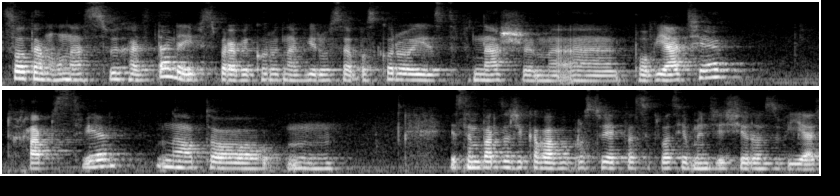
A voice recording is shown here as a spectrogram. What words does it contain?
co tam u nas słychać dalej w sprawie koronawirusa, bo skoro jest w naszym e, powiacie, hrabstwie, no to mm, jestem bardzo ciekawa po prostu, jak ta sytuacja będzie się rozwijać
